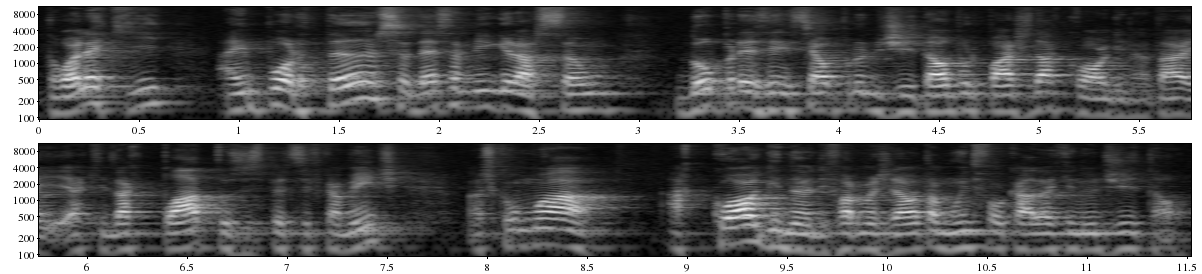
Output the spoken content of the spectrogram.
Então, olha aqui a importância dessa migração do presencial para o digital por parte da Cogna, tá? E aqui da Platos especificamente, mas como a, a Cogna, de forma geral, está muito focada aqui no digital.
